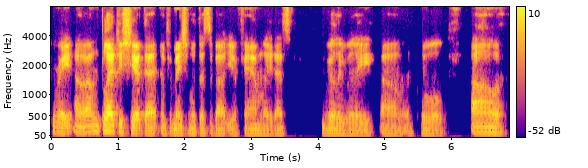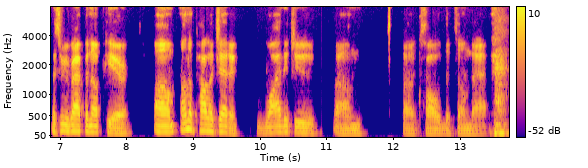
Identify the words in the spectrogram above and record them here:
great. Uh, I'm glad you shared that information with us about your family. That's really, really uh, cool. Uh, as we're wrapping up here, um, unapologetic why did you um, uh, call the film that?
